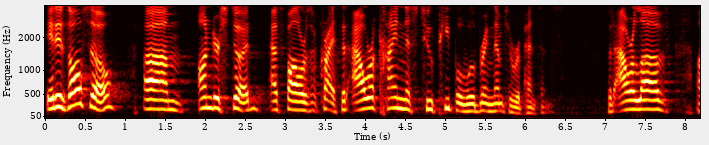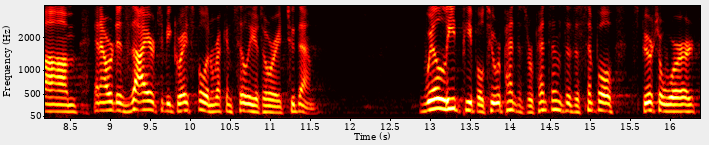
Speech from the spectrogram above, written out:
It is also um, understood as followers of Christ that our kindness to people will bring them to repentance. That our love um, and our desire to be graceful and reconciliatory to them will lead people to repentance. Repentance is a simple spiritual word,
